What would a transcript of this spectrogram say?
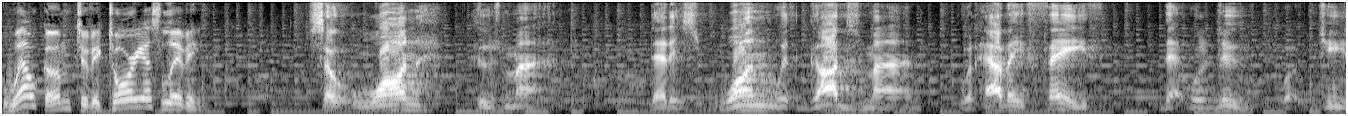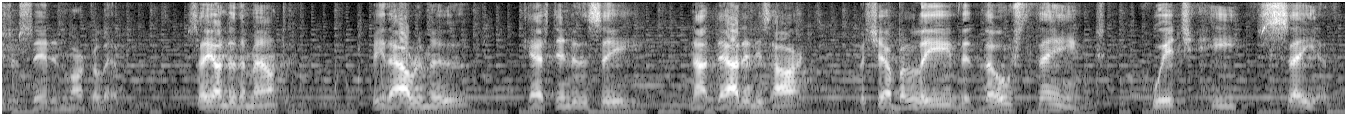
Welcome to Victorious Living. So, one whose mind that is one with God's mind will have a faith that will do what Jesus said in Mark 11 Say unto the mountain, Be thou removed, cast into the sea, not doubt in his heart, but shall believe that those things which he saith,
